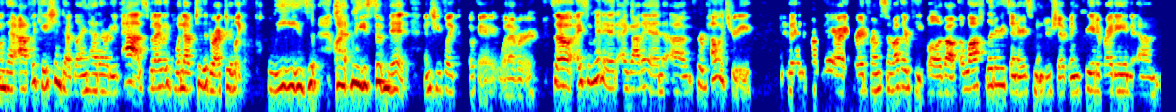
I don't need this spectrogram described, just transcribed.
And the application deadline had already passed, but I like went up to the director, like please let me submit. And she's like, okay, whatever. So I submitted, I got in um, for poetry. And then from there, I heard from some other people about the Loft Literary Center's mentorship in creative writing, um,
